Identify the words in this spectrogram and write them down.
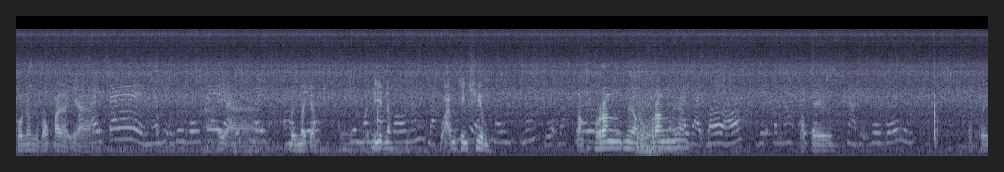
កូនខ្ញុំដំបងបើអីអាអីទេមិនរៀកវូវូទេអីអាថ្មីដូចមិនចឹងវាមិនឌៀនណាហ្នឹងដាក់ពួកឯងចេញឈាមហ្នឹងព្រោះដាក់ឡងប្រឹងនេះឡងប្រឹងនេះហើយ Viber ហ៎រៀកប៉ុណ្ណឹងអីទេថារៀកវូវូតែពេល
